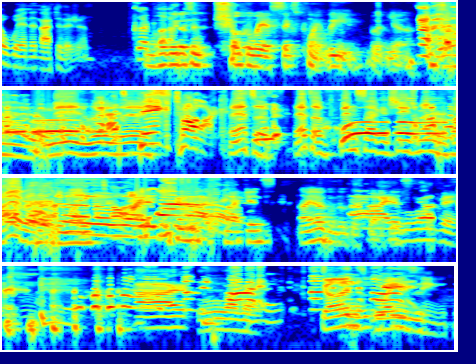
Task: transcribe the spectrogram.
a win in that division. Good luck. hopefully doesn't choke away a six point lead, but yeah. Oh man, look at That's this. big talk. That's a that's a FinStock exchange member if I ever heard one. Oh, I know who God. this black is. I know who this black I is. love it. I love it. Guns blazing.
